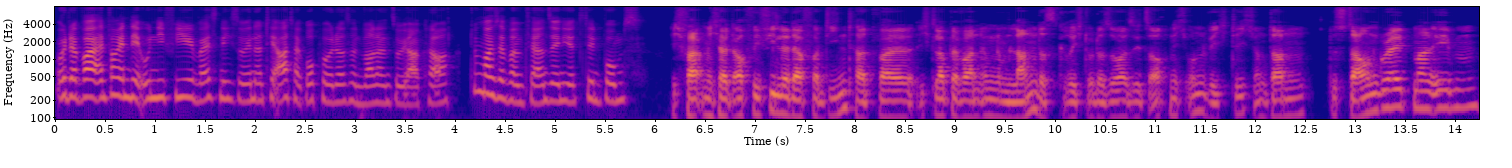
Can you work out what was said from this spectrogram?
Oder war einfach in der Uni viel, weiß nicht, so in einer Theatergruppe oder so und war dann so, ja klar, du machst einfach im Fernsehen jetzt den Bums. Ich frage mich halt auch, wie viel er da verdient hat, weil ich glaube, der war in irgendeinem Landesgericht oder so, also jetzt auch nicht unwichtig. Und dann das Downgrade mal eben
